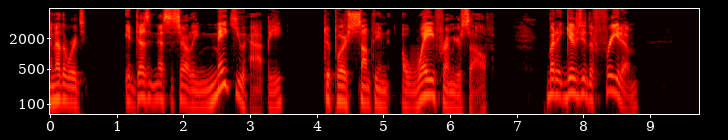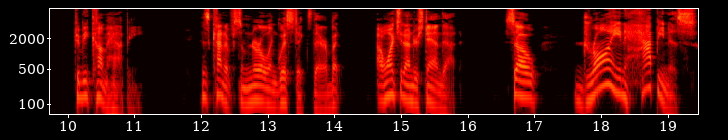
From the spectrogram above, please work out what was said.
In other words, it doesn't necessarily make you happy to push something away from yourself, but it gives you the freedom to become happy. There's kind of some neurolinguistics there, but I want you to understand that. So, drawing happiness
